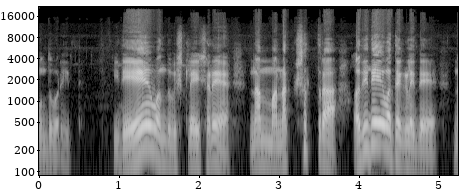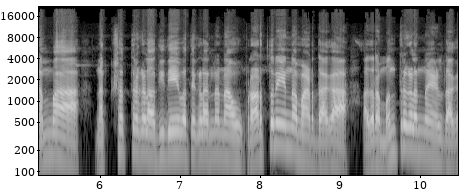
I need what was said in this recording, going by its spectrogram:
ಮುಂದುವರಿಯುತ್ತೆ. ಇದೇ ಒಂದು ವಿಶ್ಲೇಷಣೆ ನಮ್ಮ ನಕ್ಷತ್ರ ಅಧಿದೇವತೆಗಳಿದೆ. ನಮ್ಮ ನಕ್ಷತ್ರಗಳ ಅಧಿದೇವತೆಗಳನ್ನು ನಾವು ಪ್ರಾರ್ಥನೆಯನ್ನು ಮಾಡಿದಾಗ, ಅದರ ಮಂತ್ರಗಳನ್ನು ಹೇಳಿದಾಗ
